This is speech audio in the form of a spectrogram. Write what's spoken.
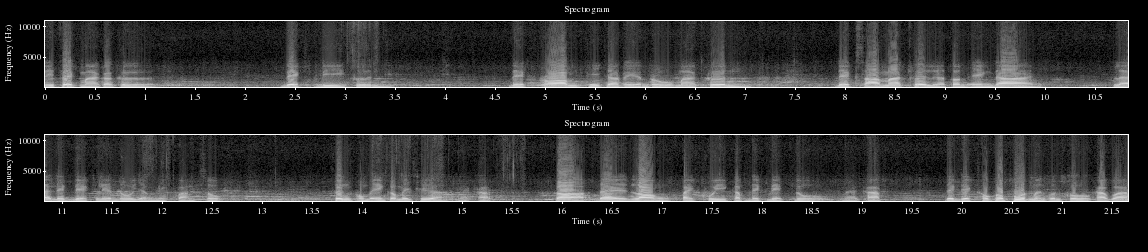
รีเฟกมาก็คือ เด็กดีขึ้น เด็กพร้อมที่จะเรียนรู้มากขึ้น เด็กสามารถช่วยเหลือตนเองได้ และเด็กๆเรียนรู้อย่างมีความสุข ซึ่งผมเองก็ไม่เชื่อนะครับ ก็ได้ลองไปคุยกับเด็กๆดูนะครับ เด็กๆเขาก็พูดเหมือนคุณครูครับว่า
